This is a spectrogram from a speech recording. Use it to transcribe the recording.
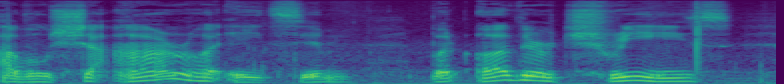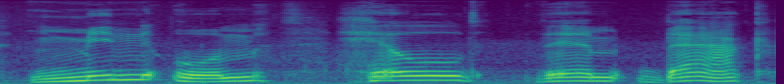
Avol sha'ar ha'etzim, but other trees, min um, held them back,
